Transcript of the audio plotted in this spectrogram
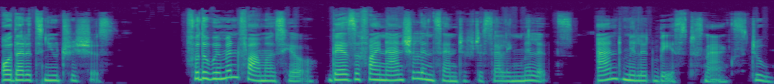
or that it's nutritious. For the women farmers here, there's a financial incentive to selling millets and millet based snacks too.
